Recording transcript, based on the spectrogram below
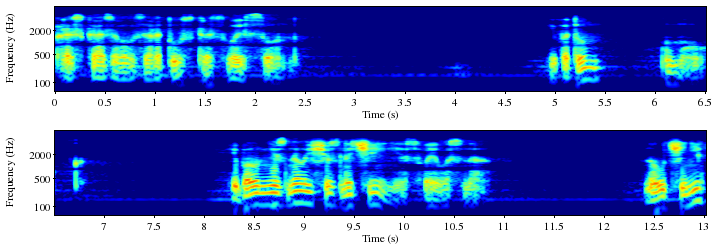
рассказывал Заратустра свой сон. И потом умолк, ибо он не знал еще значения своего сна. Но ученик,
